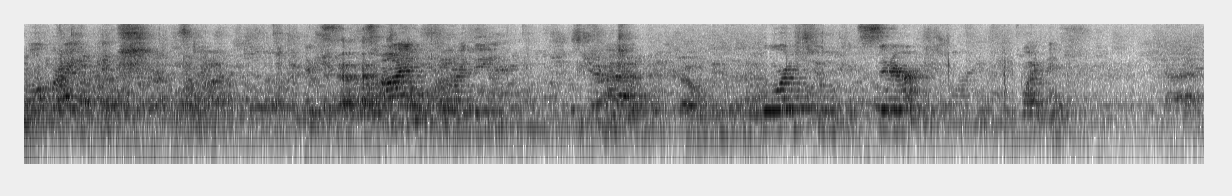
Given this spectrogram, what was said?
All right. It's time for the uh, board to consider what uh,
